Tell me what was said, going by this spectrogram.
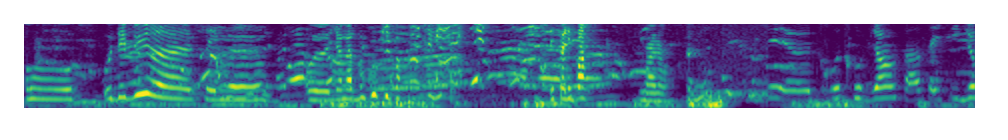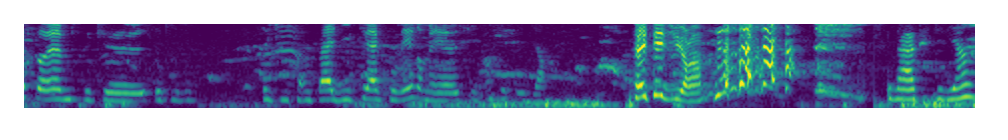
au, au début, c'est, il y en a beaucoup qui partaient très vite. Il fallait pas. Bah, non. C'était euh, trop trop bien. Enfin ça a été dur quand même ceux que ceux qui sont ceux qui sont pas habitués à courir mais sinon c'était bien. Ça a été dur, hein. Bah c'était bien. Et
